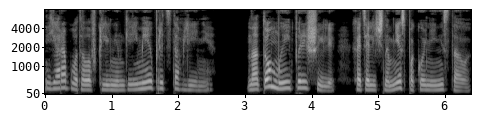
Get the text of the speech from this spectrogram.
Я работала в клининге, имею представление. На том мы и порешили, хотя лично мне спокойнее не стало.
